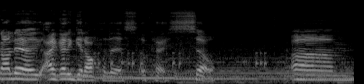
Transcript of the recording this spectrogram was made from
Gotta, I gotta get off of this. Okay, so, um,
